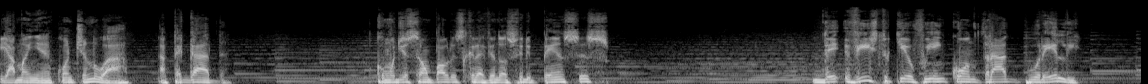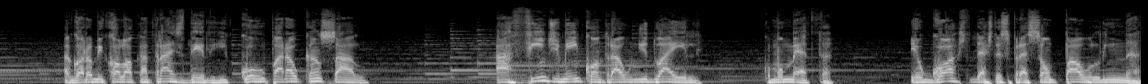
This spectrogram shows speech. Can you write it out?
e amanhã continuar a pegada. Como diz São Paulo escrevendo aos Filipenses, de, visto que eu fui encontrado por Ele, Agora eu me coloco atrás dele e corro para alcançá-lo, a fim de me encontrar unido a ele, como meta. Eu gosto desta expressão paulina,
